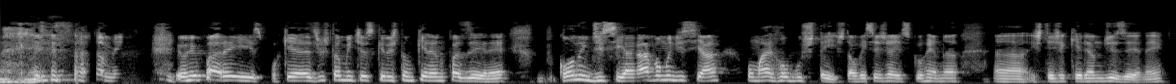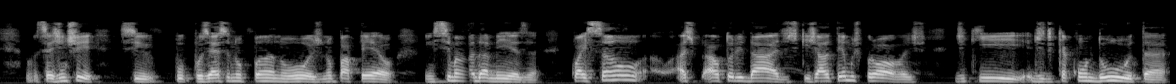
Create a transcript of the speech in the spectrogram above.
É Exatamente. Eu reparei isso, porque é justamente isso que eles estão querendo fazer, né? Quando indiciar, vamos indiciar com mais robustez. Talvez seja isso que o Renan uh, esteja querendo dizer, né? Se a gente se pusesse no pano hoje, no papel, em cima da mesa, quais são as autoridades que já temos provas de que, de, de, que a conduta,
